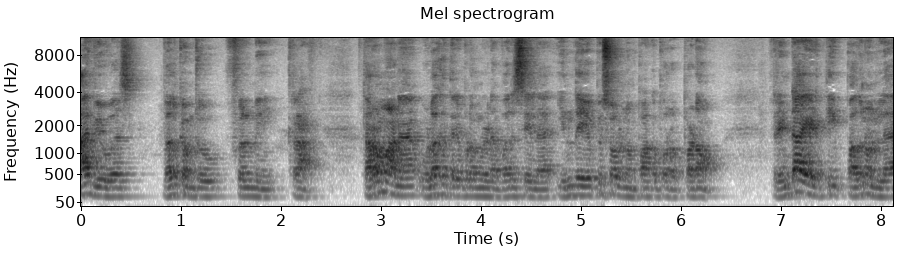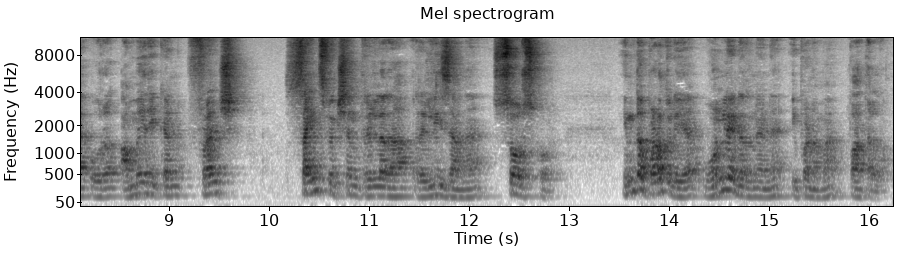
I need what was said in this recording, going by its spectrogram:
Hi viewers welcome to Filmy Craft தரமான உலக திரைப்படங்களோட வரிசையில் இந்த எபிசோட் நம்ம பார்க்க போகிற படம் ரெண்டாயிரத்தி பதினொன்றில் ஒரு அமெரிக்கன் ஃப்ரெஞ்ச் சயின்ஸ் ஃபிக்ஷன் த்ரில்லராக ரிலீஸ் ஆன சோர்ஸ் கோர் இந்த படத்துடைய ஒன்லைனர் என்னன்னு இப்போ நம்ம பார்த்தலாம்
